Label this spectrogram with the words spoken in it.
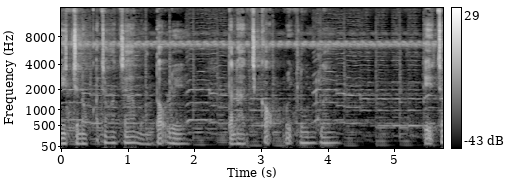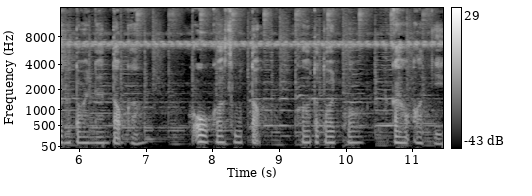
នេះជំនុកអចងអាចារ្យមងតលេតណាចកមួយខ្លួនឡើង អ៊ីចង់តយណានតកោអូក៏ស្មុតតក៏តតយផងកៅអត់យី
